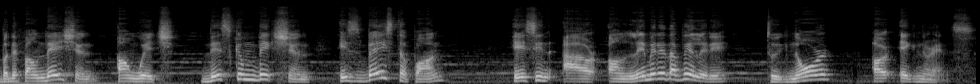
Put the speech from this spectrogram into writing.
But the foundation on which this conviction is based upon is in our unlimited ability to ignore our ignorance.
